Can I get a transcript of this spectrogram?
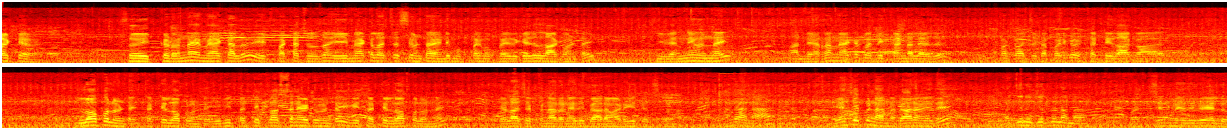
ఓకే. సో ఇక్కడ ఉన్నాయి మేకలు. ఇటు పక్క చూద్దాం. ఈ మేకలు వచ్చేసి ఉంటాయండి ముప్పై ముప్పై ఐదు కేజీలు దాకా ఉంటాయి. ఇవన్నీ ఉన్నాయి. అండ్ ఎర్ర మేక కొద్దిగా కండలేదు. ఇటు పక్క వచ్చేటప్పటికి ఒక థర్టీ దాకా లోపల ఉంటాయి థర్టీ లోపల ఉంటాయి. ఇవి థర్టీ ప్లస్ అనేవి ఉంటాయి ఇవి థర్టీ లోపల ఉన్నాయి. ఎలా చెప్పినారనేది బేరం అడిగి తెలుసుకున్నాం అన్న ఏం చెప్పినారు అన్న బేరం ఇది? మధ్యన చెప్తున్నా పద్దెనిమిది వేలు.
